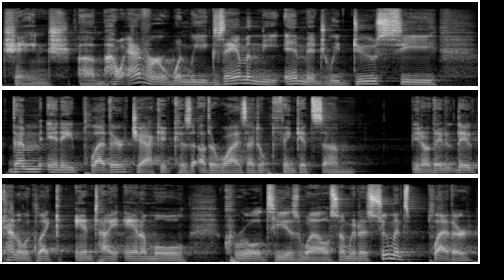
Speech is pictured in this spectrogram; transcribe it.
change? Um, however, when we examine the image, we do see them in a pleather jacket because otherwise, I don't think it's. Um, you know, they, they kind of look like anti animal cruelty as well. So I'm going to assume it's pleather,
